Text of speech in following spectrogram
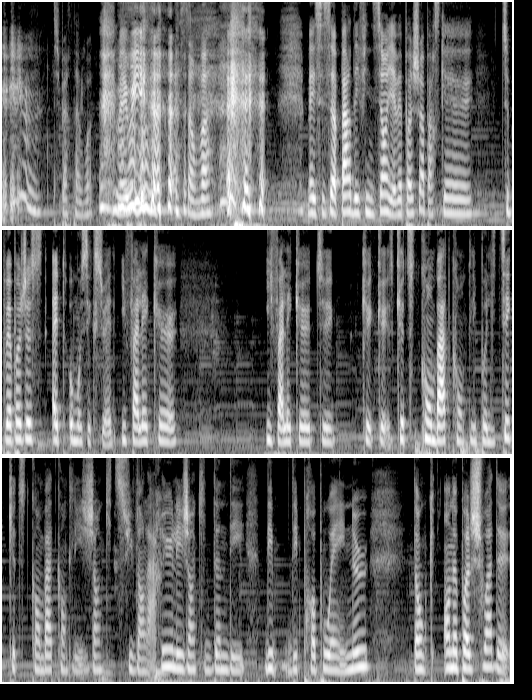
Tu perds ta voix. Mais oui! ça va. Mais c'est ça, par définition, il n'y avait pas le choix parce que tu pouvais pas juste être homosexuel. Il fallait que, il fallait que tu, que, que, que tu te combattes contre les politiques, que tu te combattes contre les gens qui te suivent dans la rue, les gens qui te donnent des, des, des propos haineux. Donc, on n'a pas le choix de...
